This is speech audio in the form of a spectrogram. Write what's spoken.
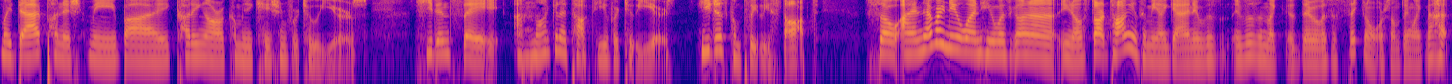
My dad punished me by cutting our communication for two years. He didn't say, I'm not going to talk to you for two years. He just completely stopped. So I never knew when he was gonna, you know, start talking to me again. It was it wasn't like there was a signal or something like that.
